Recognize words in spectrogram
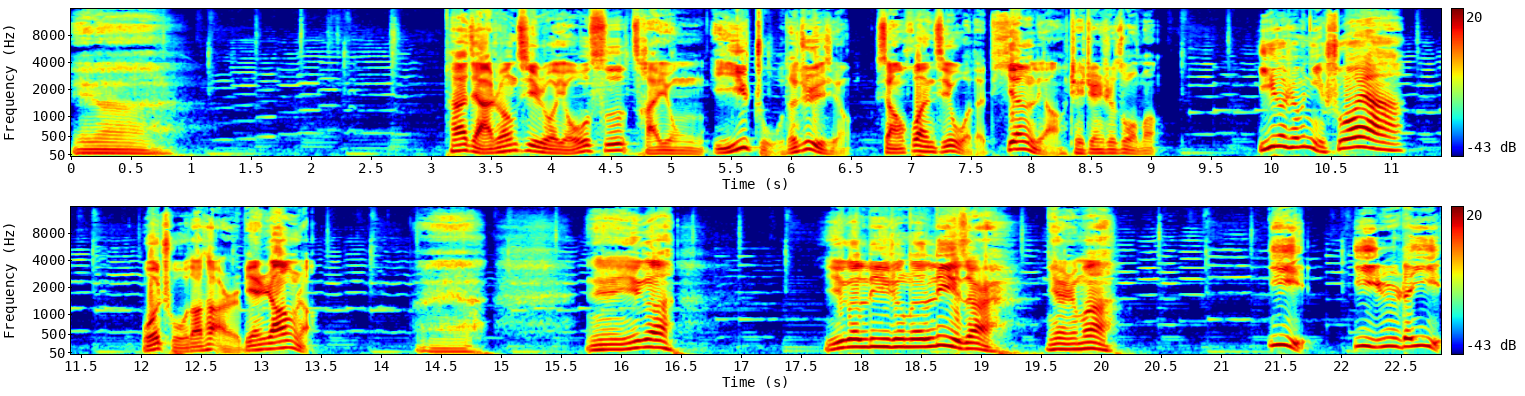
一个，他假装气若游丝，采用遗嘱的句型，想唤起我的天良。这真是做梦。一个什么？你说呀？我杵到他耳边嚷嚷：“哎呀，你一个一个立正的立字念什么？翌翌日的翌，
